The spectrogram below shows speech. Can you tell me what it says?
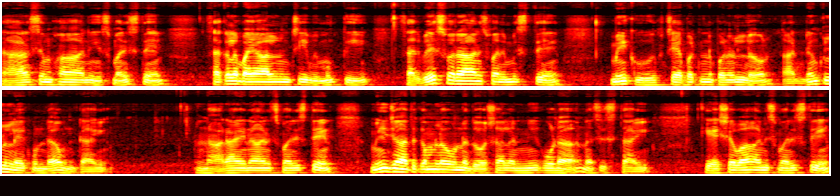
నారసింహ అని స్మరిస్తే సకల భయాల నుంచి విముక్తి సర్వేశ్వర అని స్మరిస్తే మీకు చేపట్టిన పనుల్లో అడ్డంకులు లేకుండా ఉంటాయి. నారాయణ అని స్మరిస్తే మీ జాతకంలో ఉన్న దోషాలన్నీ కూడా నశిస్తాయి. కేశవ అని స్మరిస్తే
